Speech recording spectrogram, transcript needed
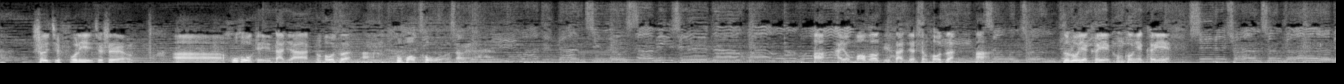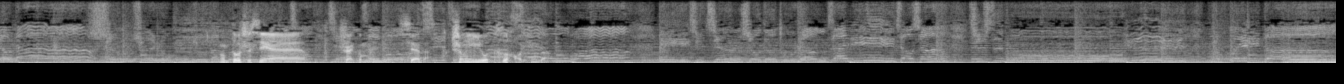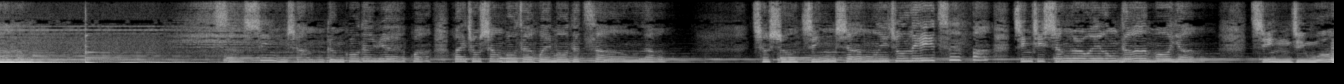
说一句福利就是。啊、呼呼给大家生猴子啊，不包括我，当然啊，还有毛毛给大家生猴子啊，子路也可以，空空也可以。嗯，都是些帅哥美女写的，声音又特好听的。怀中尚不再回眸的苍凉。翘首敬上你伫立此方，荆棘生而为龙的模样，紧紧握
